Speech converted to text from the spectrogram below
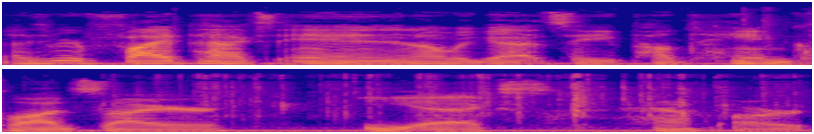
Guys, we are five packs in, and all we got is a Paldean Clodsire EX half art.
